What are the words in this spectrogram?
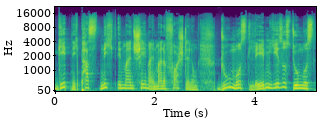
Geht nicht, passt nicht in mein Schema, in meine Vorstellung. Du musst leben, Jesus, du musst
